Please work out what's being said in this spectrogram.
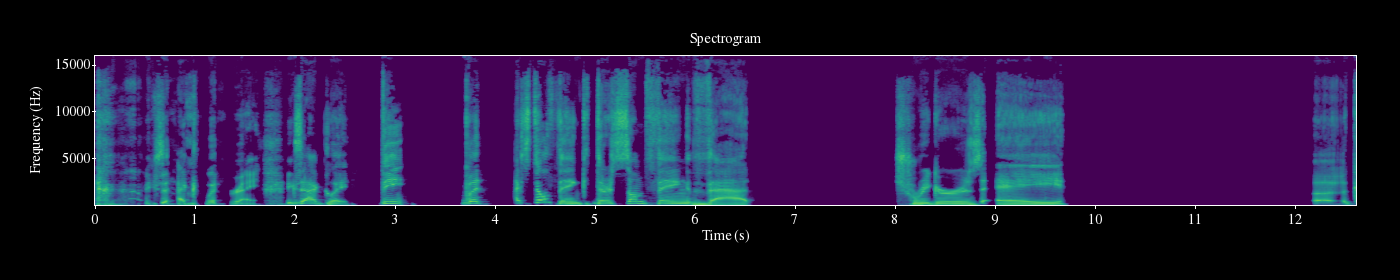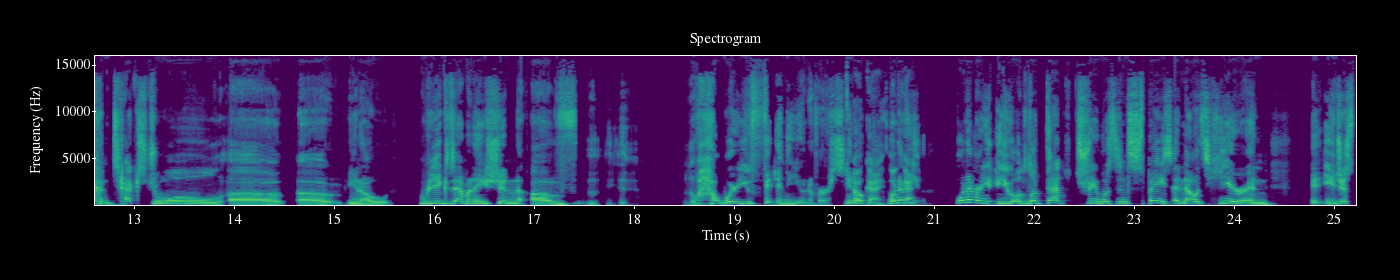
exactly. right? exactly. The, but I still think there's something that triggers a, uh contextual, uh, uh, you know, reexamination of how where you fit in the universe. You know, Okay, Whenever okay. you, whenever you, you go, look, that tree was in space and now it's here, and it, you just.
